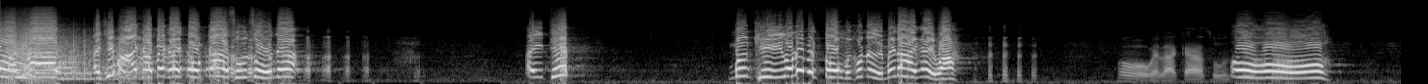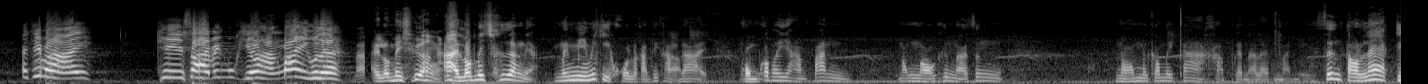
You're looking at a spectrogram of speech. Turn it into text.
ลอดทาง ไอ้ชิบหายขับไม่เคยตรง900 มึงขี่รถให้มันตรงเหมือนคนอื่นไม่ได้ไงวะ โอ้เวลา90โอ้โห ไอ้ชิบหาย ขี่สายเป็นงูเขียวหางไหมกูเลย ไอ้รถไม่เชื่องอะ อ่ารถไม่เชื่องเนี่ยมันมีไม่กี่คนหรอกครับที่ขับครับ ได้ ผมก็พยายามปั้นน้องๆขึ้นมา ซึ่งน้องมันก็ไม่กล้าขับกันอะไรประมาณนี้ ซึ่งตอนแรกจ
